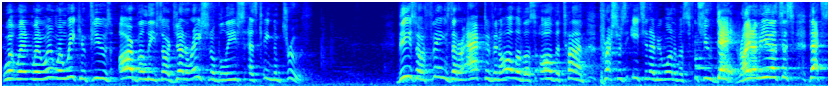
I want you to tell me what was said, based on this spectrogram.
when, when, when, when we confuse our beliefs, our generational beliefs, as kingdom truth. These are things that are active in all of us all the time. Pressures each and every one of us. You dead, right? I mean, that's just, that's,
